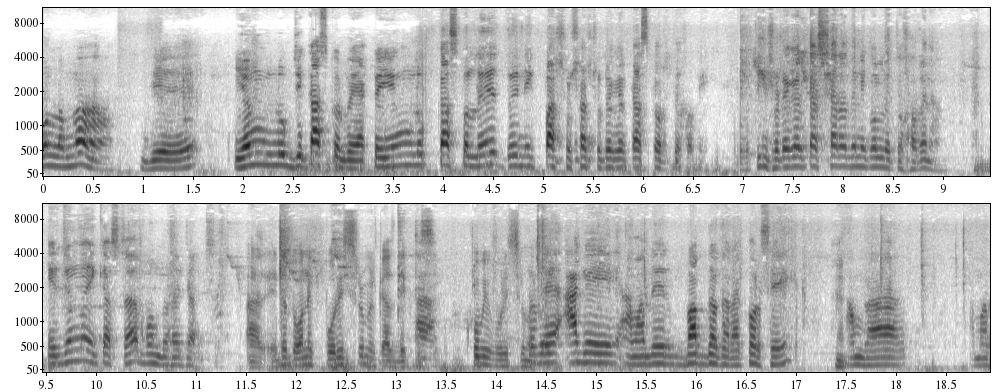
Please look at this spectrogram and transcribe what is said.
বললাম না যে ইয়াং লোক যে কাজ করবে একটা ইয়াং লোক কাজ করলে দৈনিক পাঁচশো সাতশো টাকার কাজ করতে হবে। তিনশো টাকার কাজ সারাদিনে করলে তো হবে না। এর জন্য এই কাজটা বন্ধ হয়ে যাচ্ছে। আর এটা তো অনেক পরিশ্রমের কাজ দেখতেছি। খুবই পরিশ্রমের তবে আগে আমাদের বাপ দাদারা করছে হ্যাঁ। আমরা আমার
